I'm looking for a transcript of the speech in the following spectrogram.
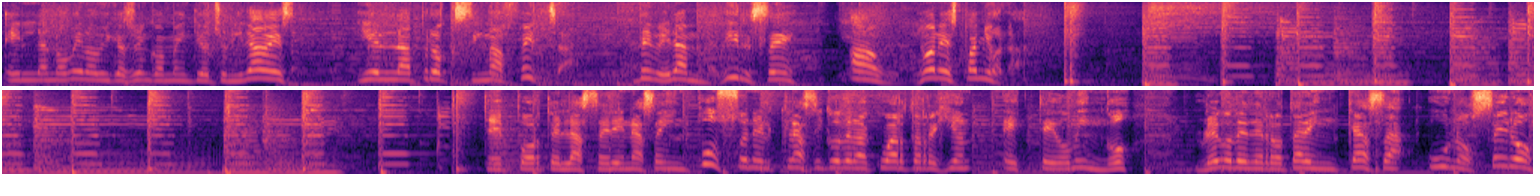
en la novena ubicación con 28 unidades y en la próxima fecha deberán medirse a Unión Española. Deportes La Serena se impuso en el clásico de la cuarta región este domingo, luego de derrotar en casa 1-0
